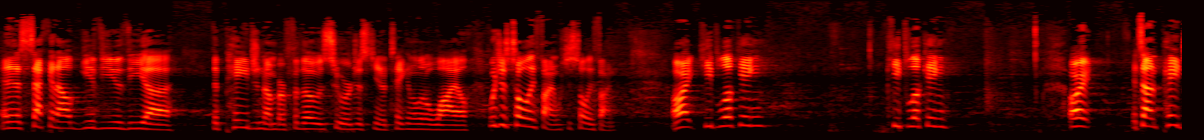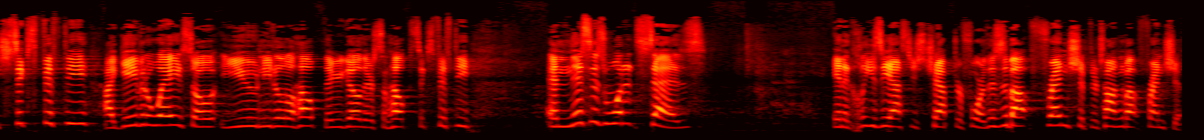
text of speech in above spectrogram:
And in a second, I'll give you the, uh, the page number for those who are just you know, taking a little while, which is totally fine, which is totally fine. All right, keep looking. Keep looking. All right, it's on page 650. I gave it away, so you need a little help. There you go. There's some help, 650. And this is what it says in Ecclesiastes chapter 4. This is about friendship. They're talking about friendship.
